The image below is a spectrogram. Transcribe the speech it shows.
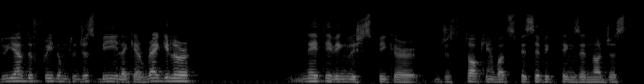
do you have the freedom to just be like a regular native English speaker, just talking about specific things and not just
